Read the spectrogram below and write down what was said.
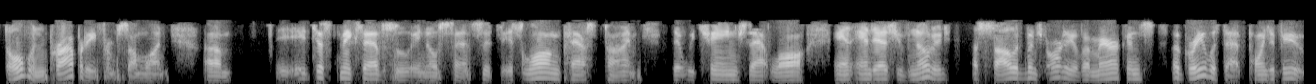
stolen property from someone. Um, it just makes absolutely no sense. It, it's long past time that we change that law, and, and as you've noted, a solid majority of Americans agree with that point of view.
